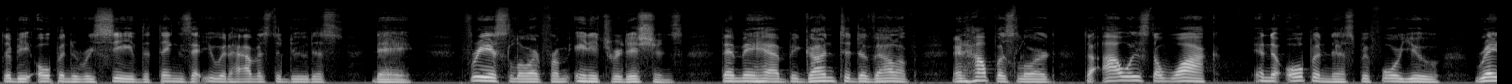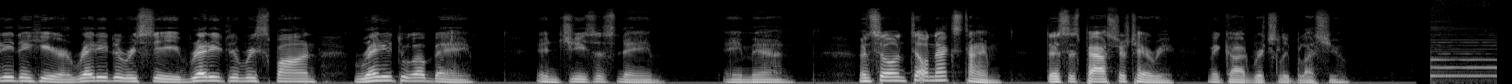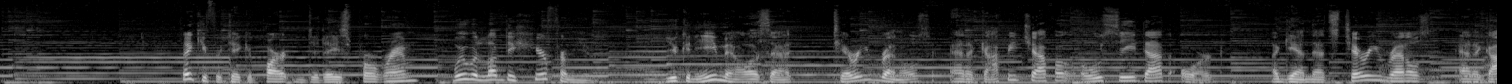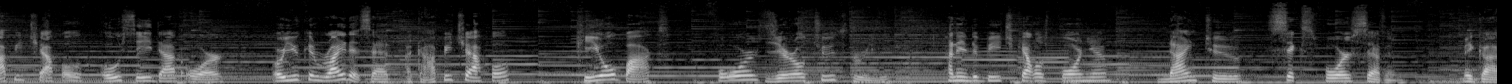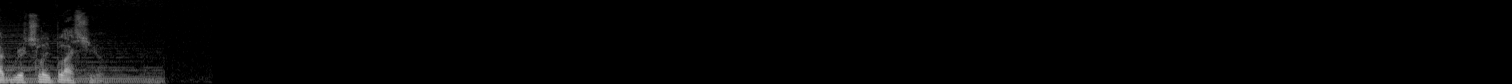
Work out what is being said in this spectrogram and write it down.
to be open to receive the things that you would have us to do this day. Free us, Lord, from any traditions that may have begun to develop, and help us, Lord, to always to walk in the openness before you, ready to hear, ready to receive, ready to respond, ready to obey. In Jesus' name, amen. And so until next time, this is Pastor Terry. May God richly bless you. Thank you for taking part in today's program. We would love to hear from you. You can email us at Terry Reynolds at agapechapelOC.org. Again, that's Terry Reynolds at agapechapelOC.org. Or you can write us at Agape Chapel, P.O. Box 4023, Huntington Beach, California 92647. May God richly bless you.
